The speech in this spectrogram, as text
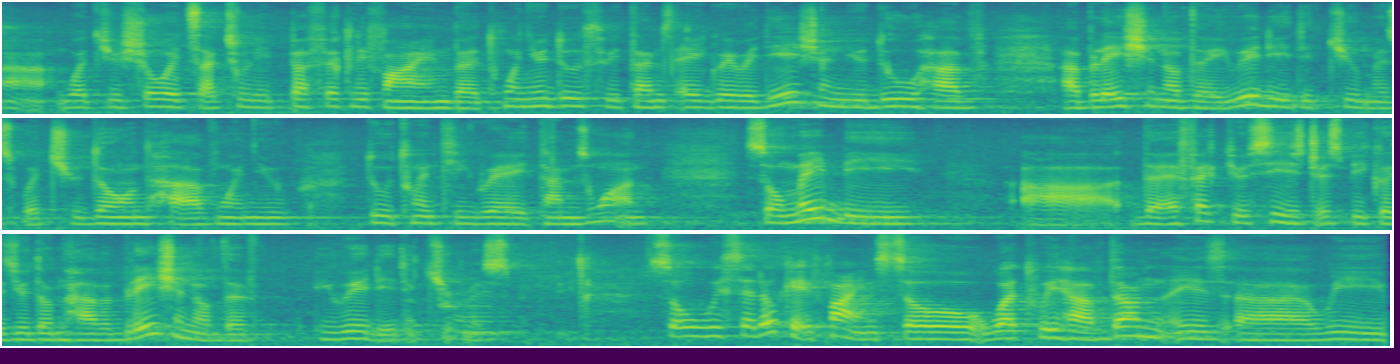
uh, what you show it's actually perfectly fine, but when you do three times 8 gray radiation, you do have ablation of the irradiated tumors, which you don't have when you do 20 gray times one. So maybe uh, the effect you see is just because you don't have ablation of the irradiated tumors. So we said, okay, fine. So what we have done is uh, we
